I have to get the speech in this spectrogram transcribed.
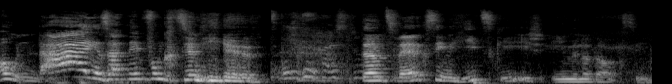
Oh nein, es hat nicht funktioniert. Der Zwerg sein Hitzki war immer noch da. Gewesen.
